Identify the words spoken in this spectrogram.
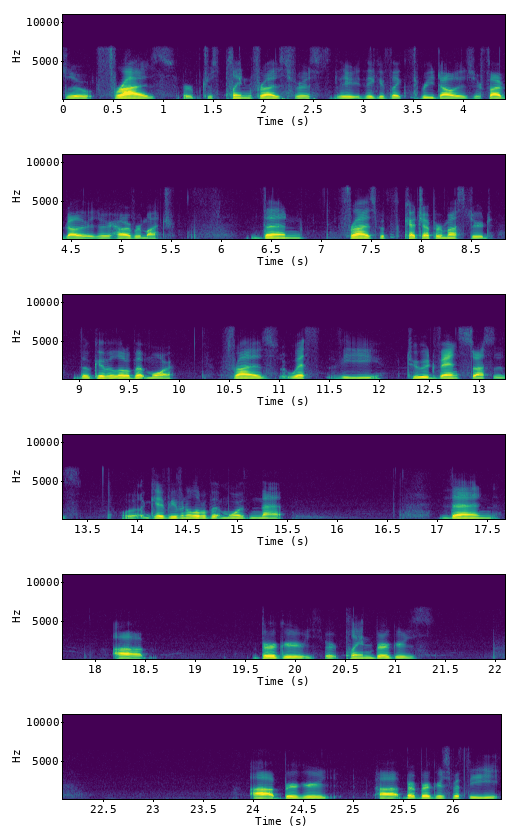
So fries, or just plain fries first, they, they give like $3 or $5 or however much. Then fries with ketchup or mustard, they'll give a little bit more. Fries with the two advanced sauces will give even a little bit more than that then uh, burgers or plain burgers, uh, burgers, uh, burgers with the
